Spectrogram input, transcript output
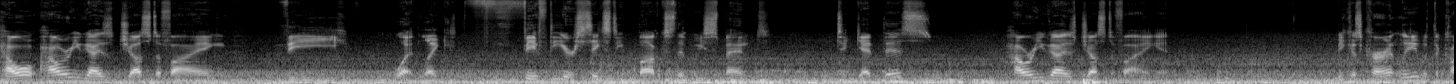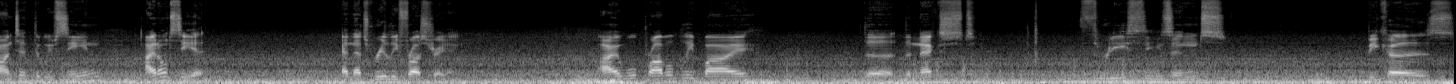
How how are you guys justifying the what like 50 or 60 bucks that we spent to get this? How are you guys justifying it? Because currently with the content that we've seen, I don't see it. And that's really frustrating. I will probably buy the the next three seasons because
